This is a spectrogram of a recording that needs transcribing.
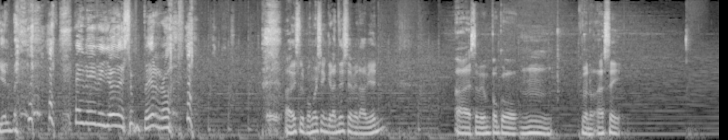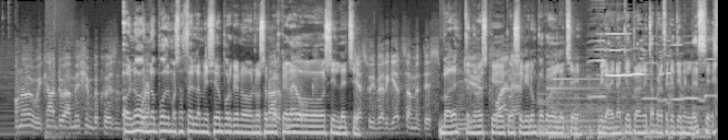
Y el, el Baby Yoda es un perro. A ver si lo pongo en grande se verá bien. Ah, se ve un poco. Mmm, bueno, así. Oh no, we can't do our mission because Oh no, no podemos hacer la misión porque no, nos hemos quedado sin leche. Vale, tendremos que conseguir un poco de leche. Mira, en aquel planeta parece que tienen leche.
